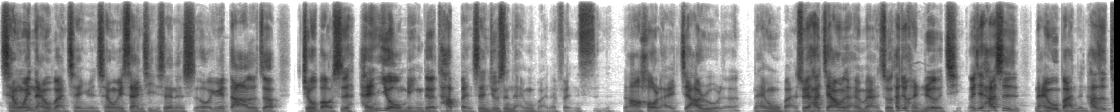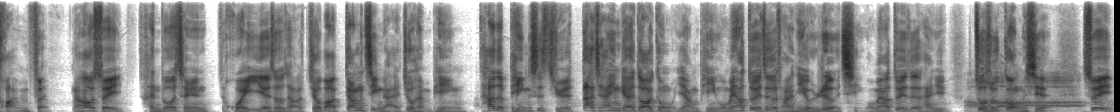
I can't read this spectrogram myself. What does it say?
成为乃木坂成员，成为三期生的时候，因为大家都知道九宝是很有名的，他本身就是乃木坂的粉丝，然后后来加入了乃木坂，所以他加入乃木坂的时候，他就很热情，而且他是乃木坂的，他是团粉。然后，所以很多成员回忆的时候讲，九宝刚进来就很拼。他的拼是觉得大家应该都要跟我一样拼，我们要对这个团体有热情，我们要对这个团体做出贡献。所以，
